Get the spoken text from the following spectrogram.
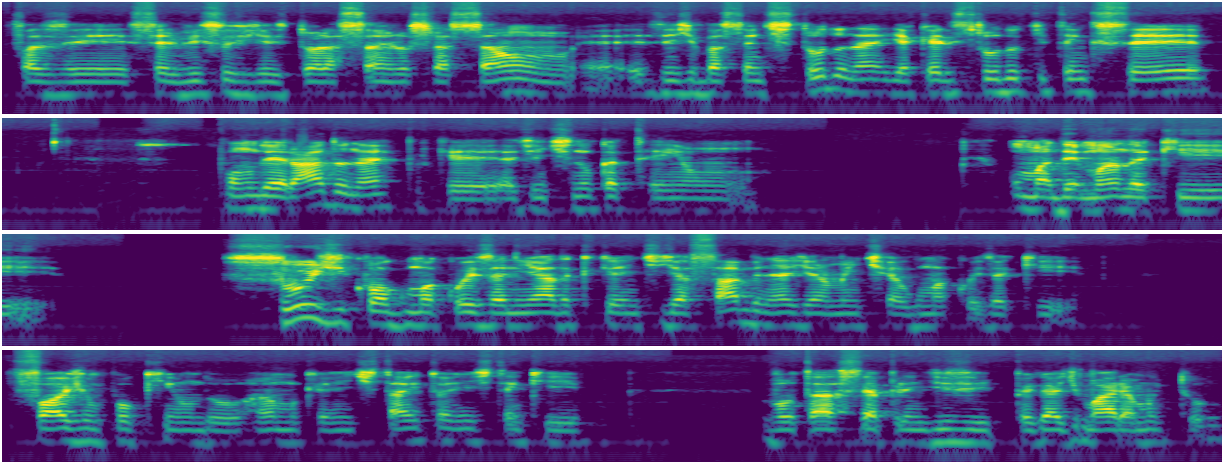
fazer serviços de editoração e ilustração é, exige bastante estudo, né? E aquele estudo que tem que ser ponderado, né? Porque a gente nunca tem um uma demanda que surge com alguma coisa alinhada que a gente já sabe, né? Geralmente é alguma coisa que foge um pouquinho do ramo que a gente está, então a gente tem que voltar a ser aprendiz e pegar de uma área muito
